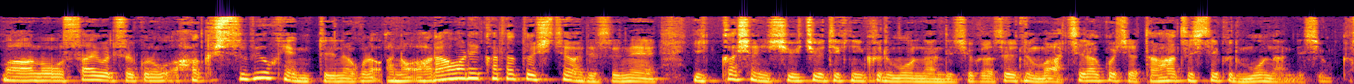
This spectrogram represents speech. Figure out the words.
まあ、あの、最後ですね、この白質病変というのは、これ、あの、現れ方としてはですね、一箇所に集中的に来るものなんでしょうか、それともあちらこちら多発してくるものなんでしょうか。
